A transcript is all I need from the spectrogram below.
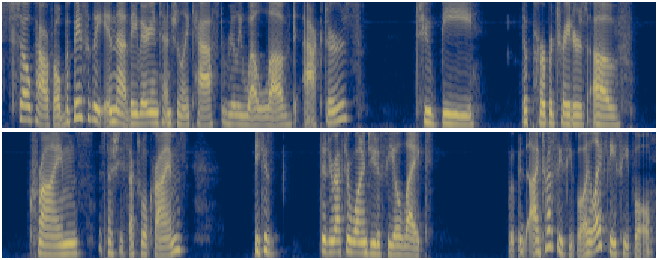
so powerful. But basically in that they very intentionally cast really well loved actors to be the perpetrators of crimes, especially sexual crimes because the director wanted you to feel like I trust these people. I like these people.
